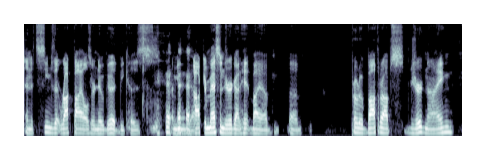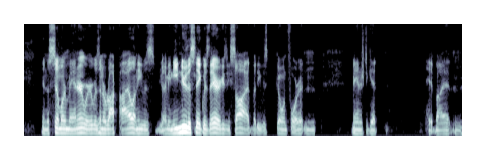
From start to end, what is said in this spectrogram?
and it seems that rock piles are no good because I mean Doctor Messenger got hit by a, a Protobothrops jerdonii in a similar manner, where it was in a rock pile, and he was I mean he knew the snake was there because he saw it, but he was going for it and managed to get hit by it. And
